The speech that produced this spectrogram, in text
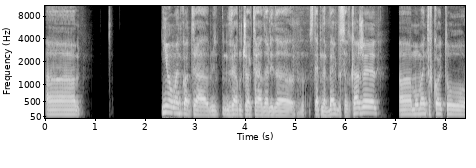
А, има момент, когато трябва, вероятно човек трябва дали да степне бек, да се откаже. А, момента, в който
